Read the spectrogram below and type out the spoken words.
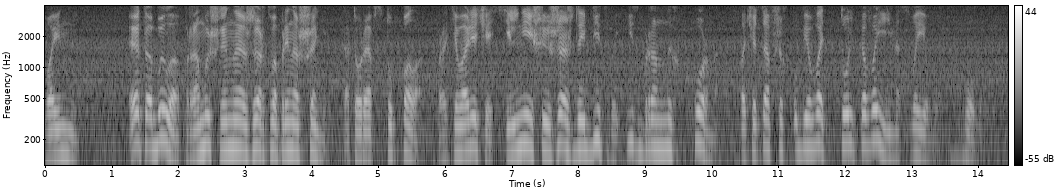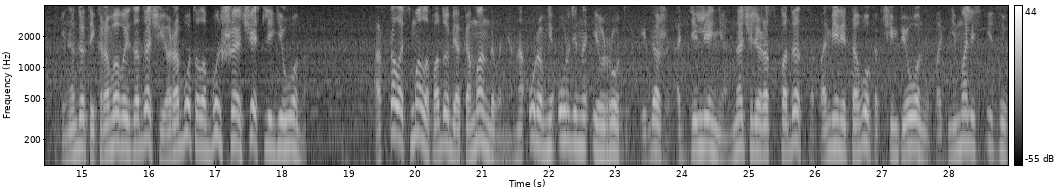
войны. Это было промышленное жертвоприношение, которое вступало в противоречие сильнейшей жаждой битвы избранных Хорна, почитавших убивать только во имя своего бога. И над этой кровавой задачей работала большая часть легиона. Осталось мало подобия командования на уровне ордена и роты, и даже отделения начали распадаться по мере того, как чемпионы поднимались из их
